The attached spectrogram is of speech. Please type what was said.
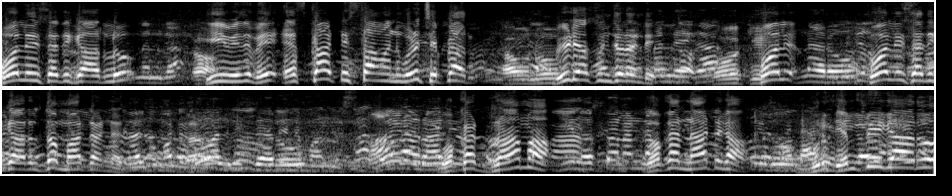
పోలీస్ అధికారులు ఈ విధ ఎస్కాట్ ఇస్తామని కూడా చెప్పారు. వీడియోస్ చూడండి. పోలీ- పోలీస్ అధికారులతో మాట్లాడినారు. ఒక డ్రామా ఒక నాటకం. ఎంపీ గారు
